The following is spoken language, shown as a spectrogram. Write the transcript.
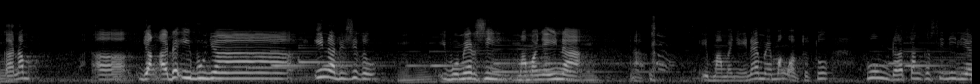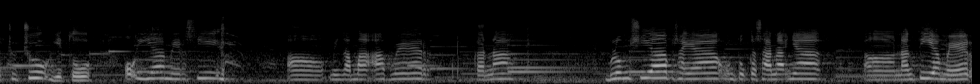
Karena eh, yang ada ibunya Ina di situ. Ibu Mercy, mamanya Ina. Nah, i- mamanya Ina memang waktu itu, Pung datang ke sini lihat cucu gitu. Oh iya Mercy, Eh, minta maaf Mer, karena belum siap saya untuk ke sananya Eh, nanti ya Mer.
